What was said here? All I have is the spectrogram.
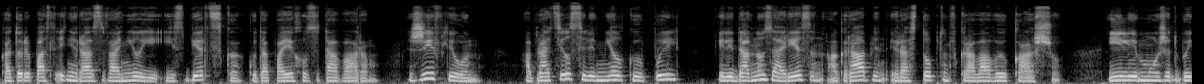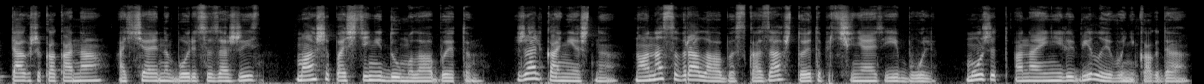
который последний раз звонил ей из Бердска, куда поехал за товаром. Жив ли он? Обратился ли в мелкую пыль или давно зарезан, ограблен и растоптан в кровавую кашу? Или, может быть, так же, как она, отчаянно борется за жизнь, Маша почти не думала об этом. Жаль, конечно, но она соврала бы, сказав, что это причиняет ей боль. Может, она и не любила его никогда.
